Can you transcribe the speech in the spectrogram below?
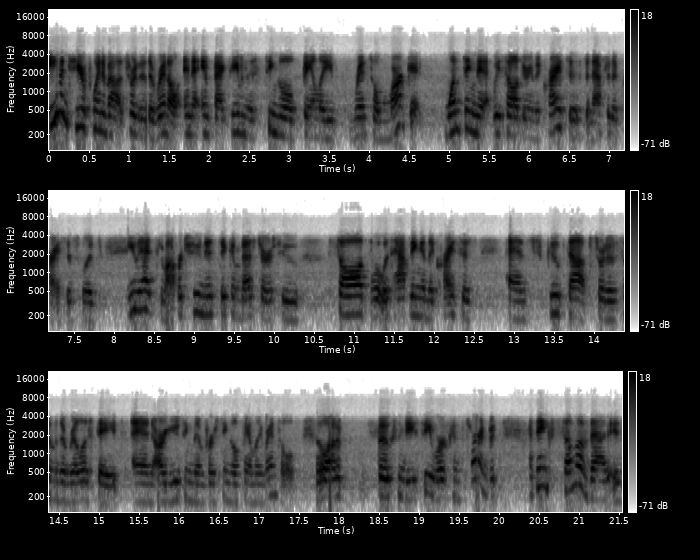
even to your point about sort of the rental, and in fact, even the single family rental market, one thing that we saw during the crisis and after the crisis was you had some opportunistic investors who saw what was happening in the crisis and scooped up sort of some of the real estate and are using them for single family rentals. A lot of folks in DC were concerned, but I think some of that is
